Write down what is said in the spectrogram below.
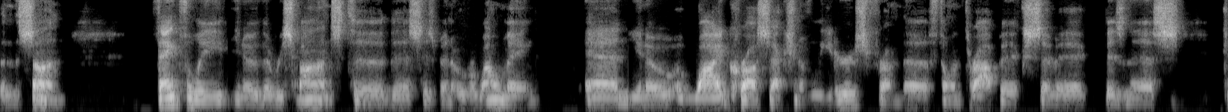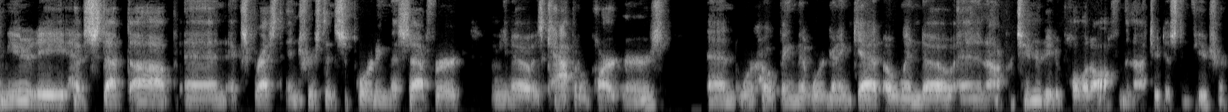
than the Sun. Thankfully, you know, the response to this has been overwhelming. And, you know, a wide cross section of leaders from the philanthropic, civic, business community have stepped up and expressed interest in supporting this effort you know, as capital partners. And we're hoping that we're going to get a window and an opportunity to pull it off in the not too distant future.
